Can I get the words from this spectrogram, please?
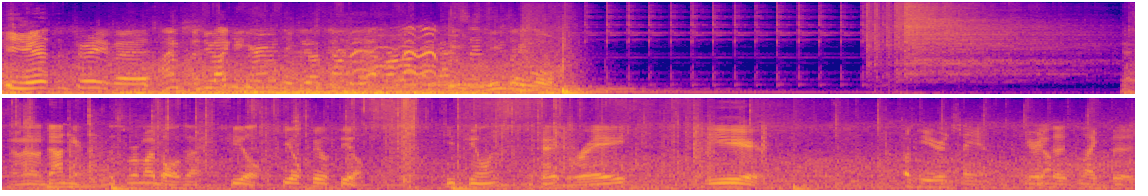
He hears the tree, man. I'm, dude, I can hear everything. Dude, I'm telling you that, Murdock. I got a sense. No, no, no, down here. This is where my ball's at. Feel, feel, feel, feel. Keep feeling. Okay, right here. Okay, you're in sand. You're in the like the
